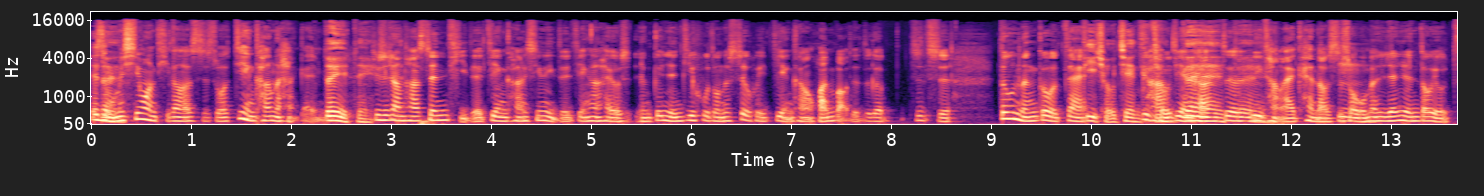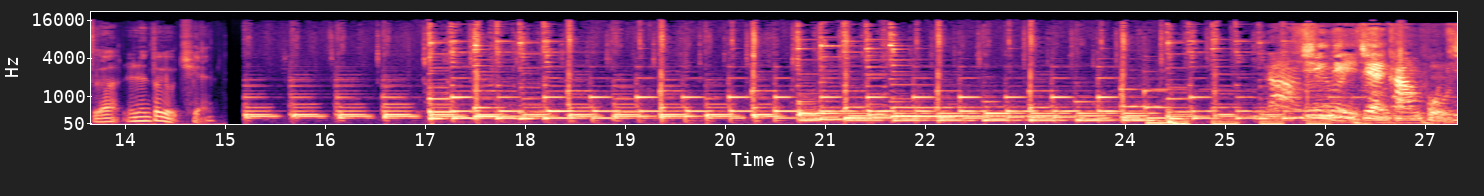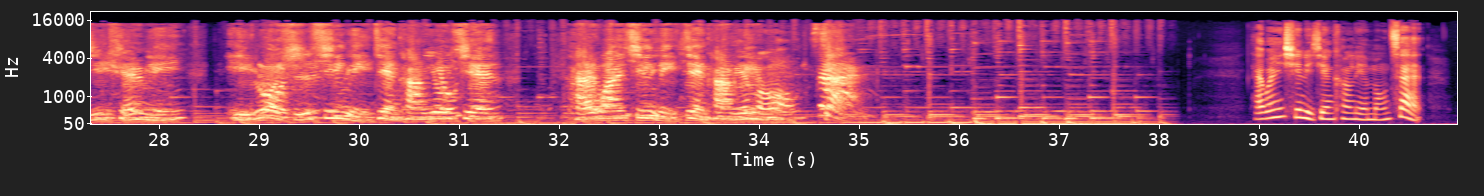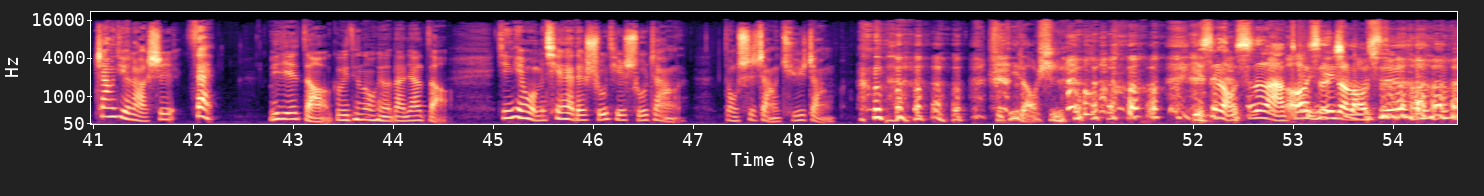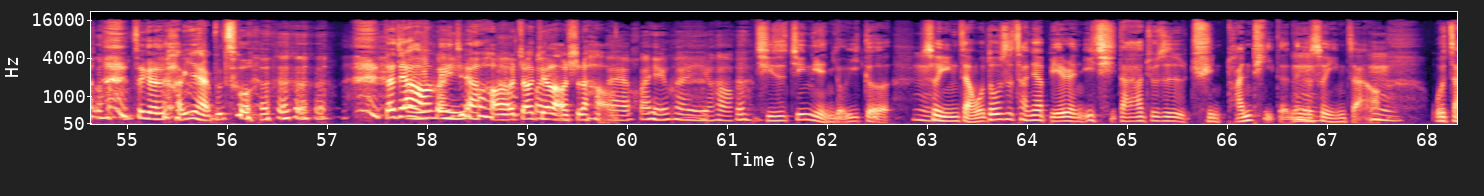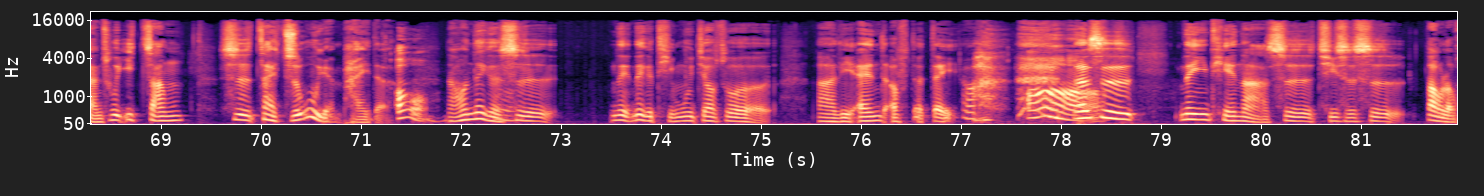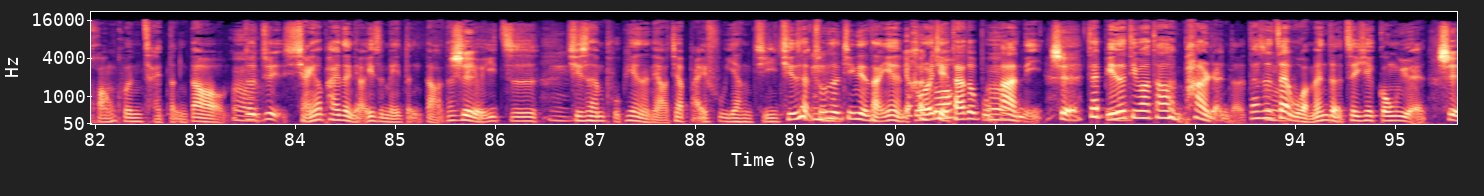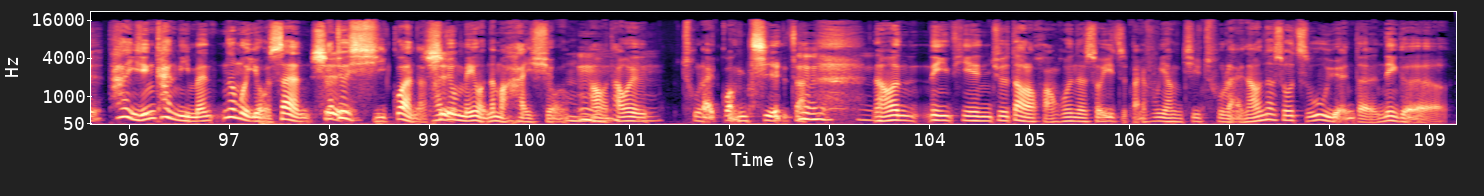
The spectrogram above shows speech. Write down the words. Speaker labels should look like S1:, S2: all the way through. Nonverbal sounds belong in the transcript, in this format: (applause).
S1: 但是我们希望提到的是说健康的涵盖面，
S2: 对对，
S1: 就是让他身体的健康、心理的健康，还有人跟人际互动的社会健康、环保的这个支持，都能够在
S2: 地球健康、
S1: 地球健康这个立场来看到，是说我们人人都有责，人人都有权。
S3: 让心理健康普及全民。以落实心理健康优先，台湾心理健康联盟在。
S4: 台湾心理健康联盟赞，张菊老师赞，
S1: 梅姐早，各位听众朋友大家早。
S4: 今天我们亲爱的熟体署长、董事长、局长。(laughs)
S2: 淑媞老师。(laughs) 也是老师啦，资深的老师，(laughs) 这个行业还不错。大家好，梅姐好，张珏老师好，
S4: 哎，欢迎欢迎哈。
S2: 其实今年有一个摄影展，我都是参加别人一起，大家就是群团体的那个摄影展啊。我展出一张是在植物园拍的。哦，然后那个是那那个题目叫做。啊、uh,，The end of the day 啊，哦，但是那一天呐、啊，是其实是到了黄昏才等到，嗯、就就想要拍的鸟一直没等到。但是有一只其实很普遍的鸟叫白腹秧鸡，其实在中正纪念堂也很多，嗯、而且它都不怕你。
S4: 嗯、是
S2: 在别的地方它很怕人的，但是在我们的这些公园，是它已经看你们那么友善，它就习惯了，它就没有那么害羞，然后它会。出来逛街这样，然后那一天就是到了黄昏的时候，一只白腹秧鸡出来，然后那时候植物园的那个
